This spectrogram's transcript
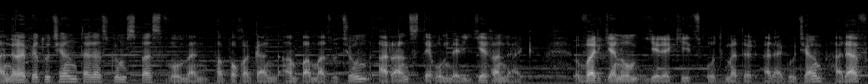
հանրապետության տարածքում սպասվում են փոփոխական անբավարարություն առանց տեղումների եղանակ վարկյանում 3-ից 8 մետր արագությամբ հարավ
